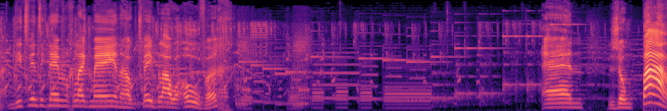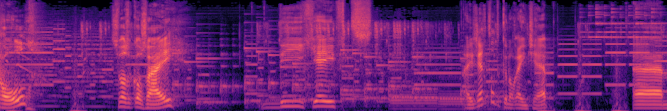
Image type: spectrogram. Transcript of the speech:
Nou, die 20 nemen we gelijk mee. En dan hou ik twee blauwe over. En zo'n parel, zoals ik al zei, die geeft... Hij zegt dat ik er nog eentje heb. Ehm...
